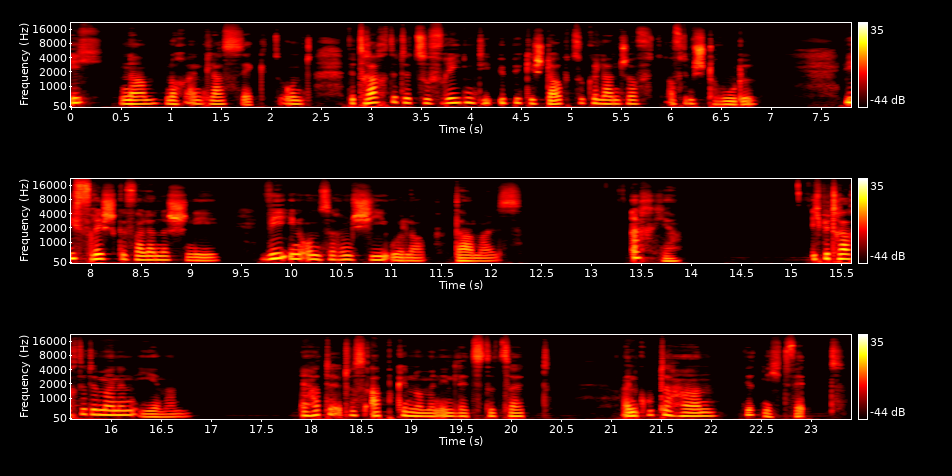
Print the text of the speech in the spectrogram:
ich nahm noch ein Glas Sekt und betrachtete zufrieden die üppige Staubzuckerlandschaft auf dem Strudel. Wie frisch gefallener Schnee, wie in unserem Skiurlaub damals. Ach ja. Ich betrachtete meinen Ehemann. Er hatte etwas abgenommen in letzter Zeit. Ein guter Hahn wird nicht fett.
